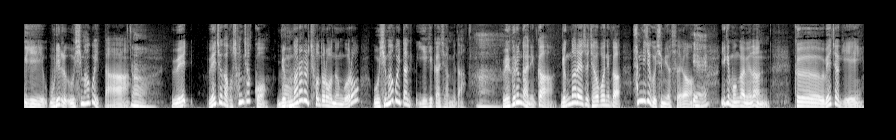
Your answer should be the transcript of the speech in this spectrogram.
이 우리를 의심하고 있다. 어. 외 외적하고 손잡고 명나라를 쳐들어오는 거로 의심하고 있다는 얘기까지 합니다. 아. 왜 그런가 하니까 명나라에서 제가 보니까 합리적 의심이었어요. 예. 이게 뭔가 하면은 그 외적이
